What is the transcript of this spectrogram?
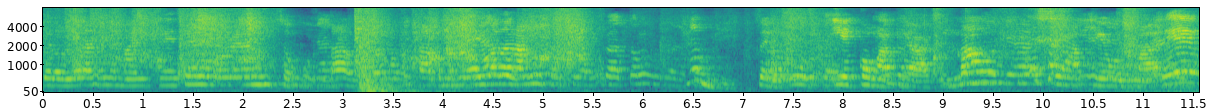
pero viera, señor Mari, que ese dolor era insoportable. Yo no estaba como si iba a dar a luz. No, hombre. Se lo juro. Y con aquellas náuseas, con aquellos mareos,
